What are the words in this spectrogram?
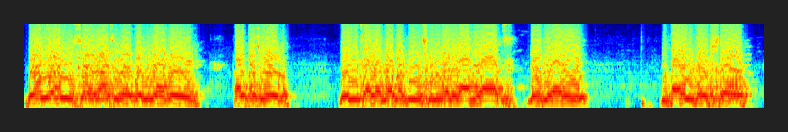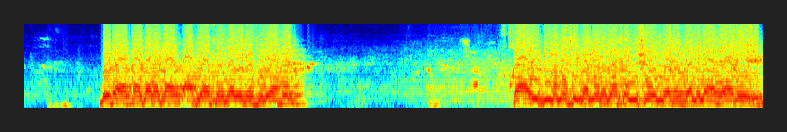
देवदिवाळी उत्सवाला सुरुवात झालेली आहे. कालपासून देवीचा वर्धापन सुरू झालेला आहे आज. देवदिवाळी दीपावलीचा उत्सव. मोठ्या थाटामाटात आपल्या सहकार्याने सुरू आहे. काल दिनदर्शिका दोन हजार उद्घाटन झालेलं आहे आणि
